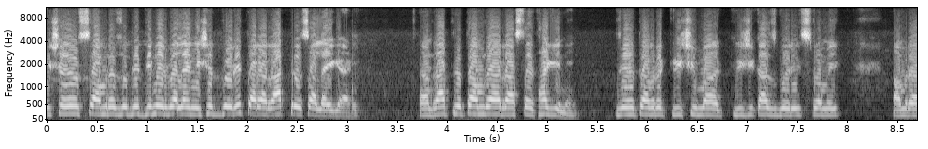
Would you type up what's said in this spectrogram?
বিষয় হচ্ছে আমরা যদি দিনের বেলায় নিষেধ করি, তারা রাত্রে চালাই গাড়ি। কারণ রাত্রে তো আমরা রাস্তায় থাকি নি যেহেতু আমরা কৃষি কৃষি কাজ করি, শ্রমিক, আমরা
